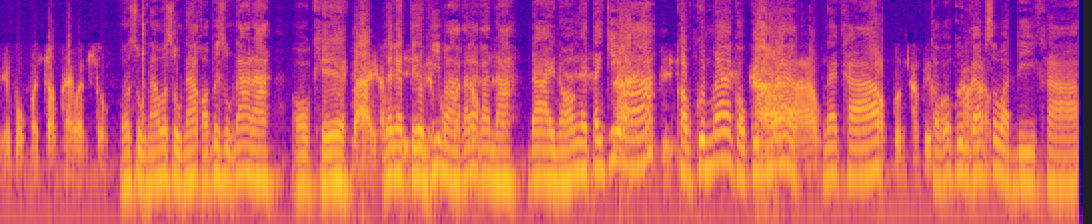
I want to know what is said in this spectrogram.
เดี๋ยวผมมาจบให้วันศุกร์วันศุกร์นะวันศุกร์นะขอเป็นศุกร์หน้านะโอเคได้ครับแล้วไงเตือนพี่มาก็แล้วกันนะได้น้องไง thank you ได้นะครับพี่ขอบคุณมากขอบคุณมากครับนะครับขอบคุณครับพี่ขอบพระคุณครับสวัสดีครับ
